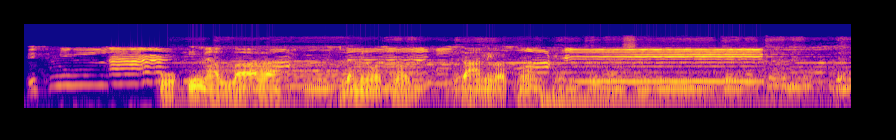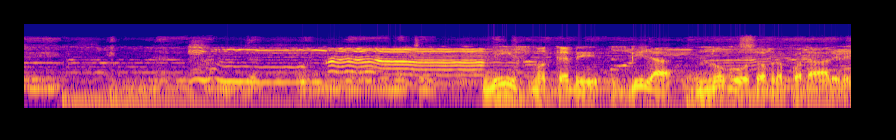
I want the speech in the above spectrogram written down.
U ime Allaha, sve milosnog, sami milosnog. Mi smo tebi zbilja mnogo dobro podarili.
